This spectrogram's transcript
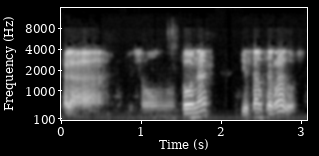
para son zonas y están cerrados.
